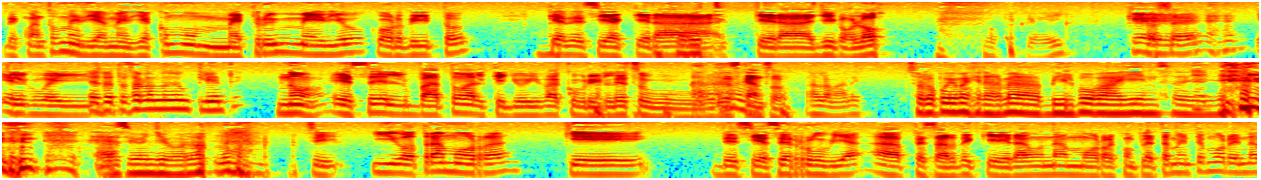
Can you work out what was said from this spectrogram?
¿de cuánto medía? Medía como un metro y medio gordito que decía que era que era gigoló. Ok. O sea, el güey ¿Estás hablando de un cliente? no, es el vato al que yo iba a cubrirle su descanso. A la madre. Solo puedo imaginarme a Bilbo Baggins ahí. Así un gigolo. Sí, y otra morra que decía ser rubia a pesar de que era una morra completamente morena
